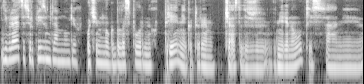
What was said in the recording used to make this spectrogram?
является сюрпризом для многих. Очень много было спорных премий, которые часто даже в мире науки сами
